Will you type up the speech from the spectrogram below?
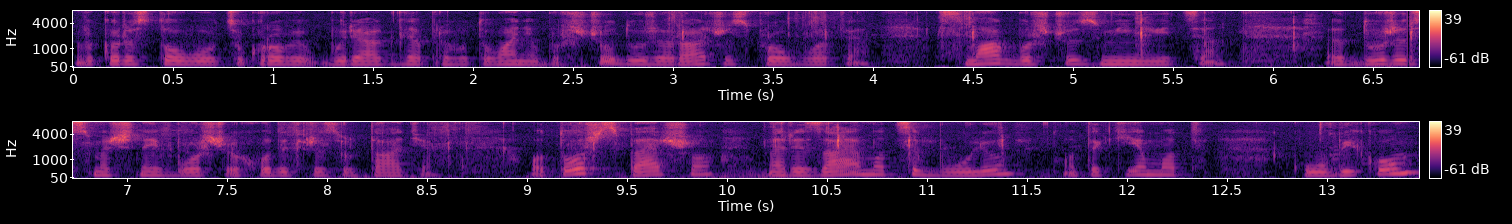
використовував цукровий буряк для приготування борщу, дуже раджу спробувати. Смак борщу змінюється. Дуже смачний борщ виходить в результаті. Отож, спершу нарізаємо цибулю отаким от кубиком,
